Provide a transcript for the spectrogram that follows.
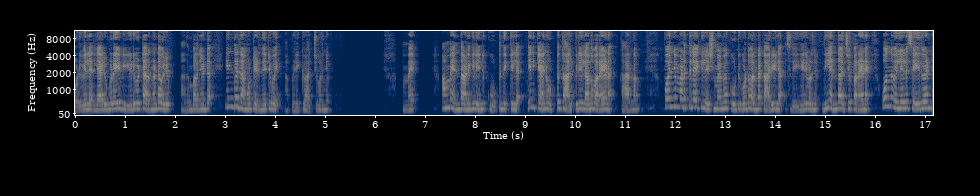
ഒടുവിൽ എല്ലാവരും കൂടെ ഈ വീട് വിട്ട് ഇറങ്ങേണ്ട വരും. അതും പറഞ്ഞുകൊണ്ട് ഇന്ദ്രൻ അങ്ങോട്ട് എഴുന്നേറ്റ് പോയി. അപ്പോഴേക്കും അച്ചു പറഞ്ഞു അമ്മേ അമ്മ എന്താണെങ്കിലും ഇനി കൂട്ടു നിൽക്കില്ല എനിക്ക് അതിന് ഒട്ടും താല്പര്യമില്ല എന്ന് പറയണ. കാരണം പൊന്നിമടത്തിലേക്ക് ലക്ഷ്മിയമ്മയെ കൂട്ടിക്കൊണ്ട് വരേണ്ട കാര്യമില്ല. ശ്രീഹരി പറഞ്ഞു നീ എന്താ അച്ചു പറയണേ? ഒന്നുമില്ലല്ലോ സേതുവേണ്ട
